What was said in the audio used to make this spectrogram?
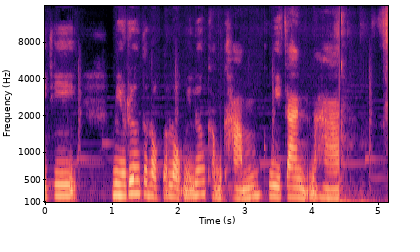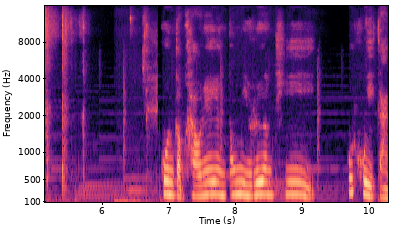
ๆ ที่มีเรื่องตลกตลกมีเรื่องขำๆคุยกันนะคะ คุณกับเขาเนี่ยยังต้องมีเรื่องที่พูดคุยกัน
